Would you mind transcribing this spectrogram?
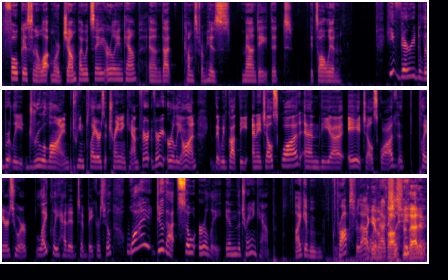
focus and a lot more jump, I would say, early in camp, and that comes from his mandate that it's all in. He very deliberately drew a line between players at training camp very very early on. That we've got the NHL squad and the uh, AHL squad, the players who are likely headed to Bakersfield. Why do that so early in the training camp? I give him props for that. I give him actually. props for that, and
